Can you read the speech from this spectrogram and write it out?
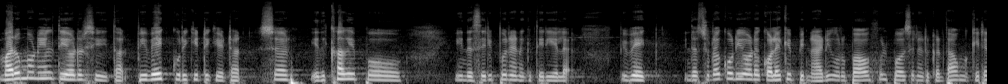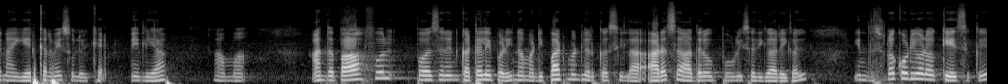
மறுமுனையில் தியோடர் சிரித்தார். விவேக் குறுக்கிட்டு கேட்டான் சார் எதுக்காக இப்போது இந்த சிரிப்புன்னு எனக்கு தெரியலை. விவேக் இந்த சுடக்கொடியோட கொலைக்கு பின்னாடி ஒரு பவர்ஃபுல் பர்சன் இருக்கிறதா உங்ககிட்ட நான் ஏற்கனவே சொல்லியிருக்கேன் இல்லையா? ஆமாம் அந்த பவர்ஃபுல் பர்சனின் கட்டளைப்படி நம்ம டிபார்ட்மெண்ட்டில் இருக்க சில அரசு ஆதரவு போலீஸ் அதிகாரிகள் இந்த சுடக்கொடியோட கேஸுக்கு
